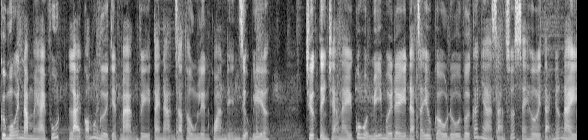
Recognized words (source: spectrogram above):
cứ mỗi 52 phút lại có một người thiệt mạng vì tai nạn giao thông liên quan đến rượu bia. Trước tình trạng này, Quốc hội Mỹ mới đây đặt ra yêu cầu đối với các nhà sản xuất xe hơi tại nước này,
